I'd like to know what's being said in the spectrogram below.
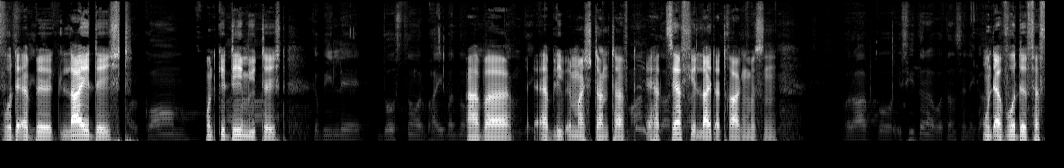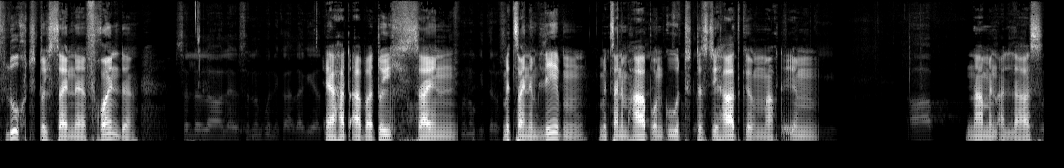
wurde er beleidigt und gedemütigt. Aber er blieb immer standhaft. Er hat sehr viel Leid ertragen müssen. Und er wurde verflucht durch seine Freunde. Er hat aber durch sein, mit seinem Leben, mit seinem Hab und Gut das Dschihad gemacht im Namen Allahs.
